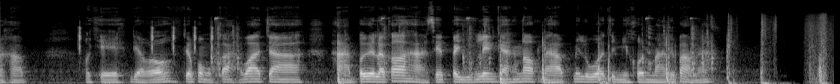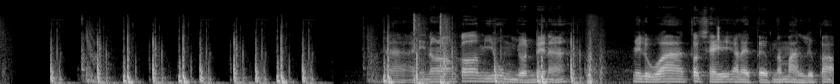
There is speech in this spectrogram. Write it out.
นะครับโอเค เดี๋ยวจะผมกะว่าจะหาปืนแล้วก็หาเซตไปยิงเล่นกันข้างนอกนะครับ ไม่รู้ว่าจะมีคนมาหรือเปล่านะ อ่า อันนี้น้องๆ ก็มีหุ่นยนต์ด้วยนะ ไม่รู้ว่าต้องใช้อะไรเติมน้ำมันหรือเปล่า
